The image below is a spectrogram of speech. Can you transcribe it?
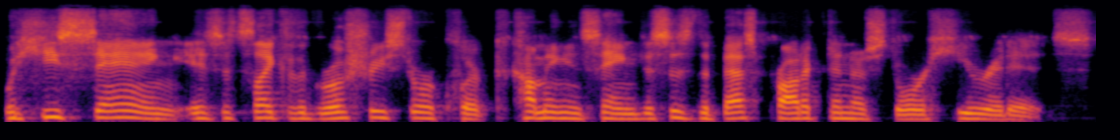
What he's saying is it's like the grocery store clerk coming and saying, This is the best product in our store, here it is.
